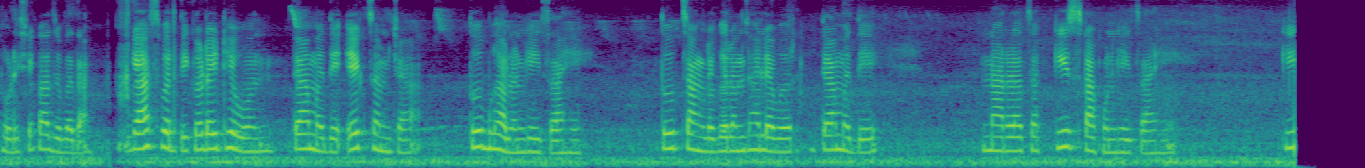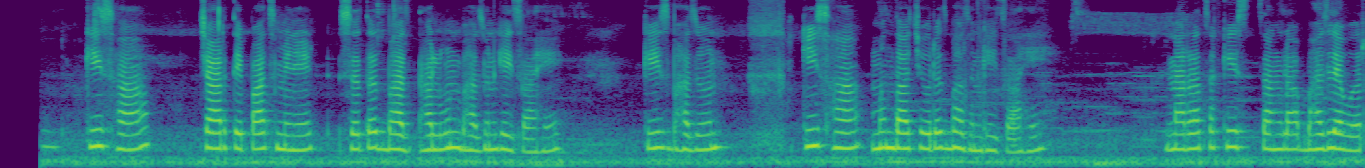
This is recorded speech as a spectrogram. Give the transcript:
थोडेसे काजू बदाम. गॅसवरती कढई ठेवून त्यामध्ये एक चमचा तूप घालून घ्यायचं आहे. तूप चांगलं गरम झाल्यावर त्यामध्ये नारळाचा किस टाकून घ्यायचा आहे? की किस हा चार ते पाच मिनिट सतत भाज हलवून भाजून घ्यायचा आहे. किस भाजून किस हा मंद आचेवरच भाजून घ्यायचा आहे. नारळाचा किस चांगला भाजल्यावर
